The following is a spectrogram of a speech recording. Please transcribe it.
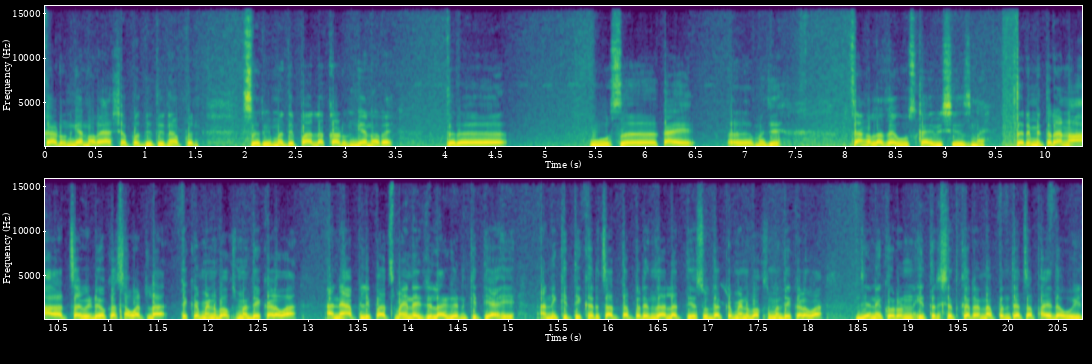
काढून घेणार आहे. अशा पद्धतीने आपण सरीमध्ये पाला काढून घेणार आहे. तर ऊस काय म्हणजे चांगलाच आहे ऊस काय विषयच नाही. तर मित्रांनो हा आजचा व्हिडिओ कसा वाटला? ते कमेंट बॉक्समध्ये कळवा. आणि आपली पाच महिन्याची लागण किती आहे आणि किती खर्च आत्तापर्यंत झाला ते सुद्धा कमेंट बॉक्समध्ये कळवा. जेणेकरून इतर शेतकऱ्यांना पण त्याचा फायदा होईल.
